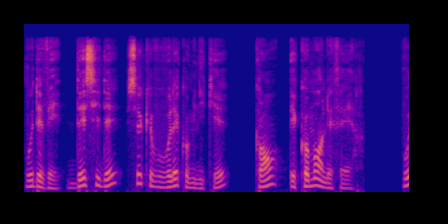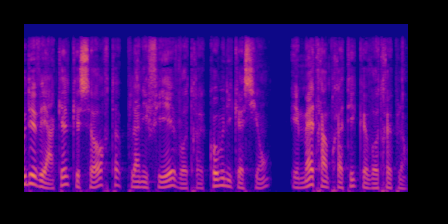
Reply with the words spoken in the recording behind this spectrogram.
Vous devez décider ce que vous voulez communiquer, quand et comment le faire. Vous devez en quelque sorte planifier votre communication et mettre en pratique votre plan.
